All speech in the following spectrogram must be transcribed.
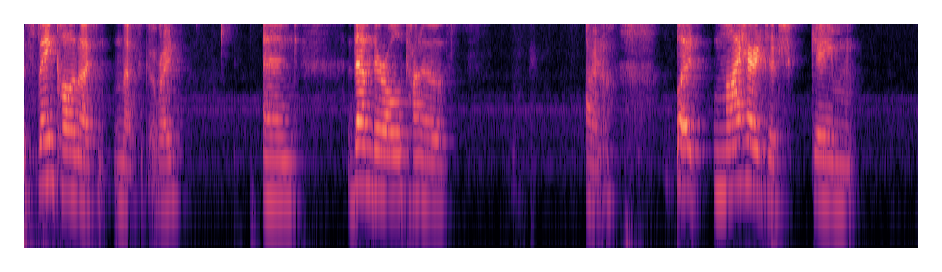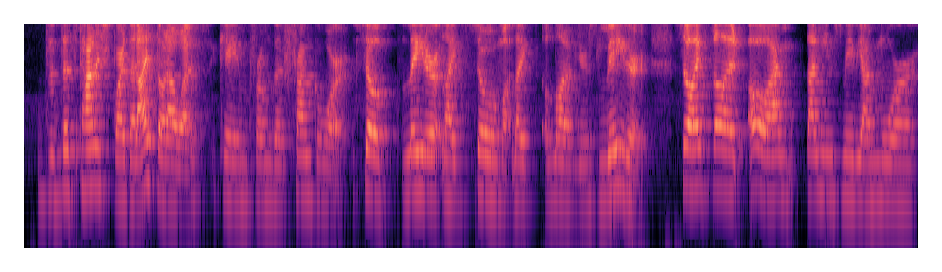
Spain colonized Mexico, right? And then they're all kind of. I don't know. But my heritage came. The, the Spanish part that I thought I was came from the Franco War. So later, like so much, like a lot of years later. So I thought, oh, I'm. That means maybe I'm more.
